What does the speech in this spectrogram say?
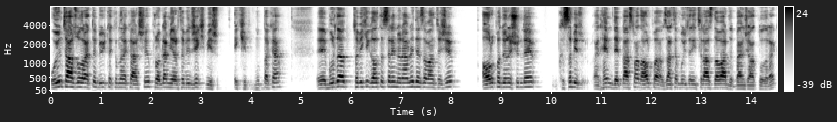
oyun tarzı olarak da büyük takımlara karşı problem yaratabilecek bir ekip mutlaka. Ee, burada tabii ki Galatasaray'ın önemli dezavantajı Avrupa dönüşünde kısa bir yani hem deplasman Avrupa zaten bu yüzden itiraz da vardı bence haklı olarak.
